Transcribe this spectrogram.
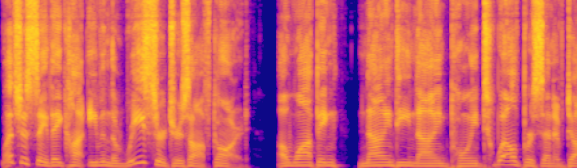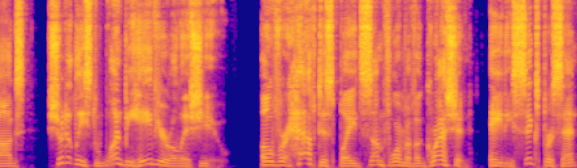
Let's just say they caught even the researchers off guard. A whopping 99.12% of dogs showed at least one behavioral issue. Over half displayed some form of aggression, 86%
